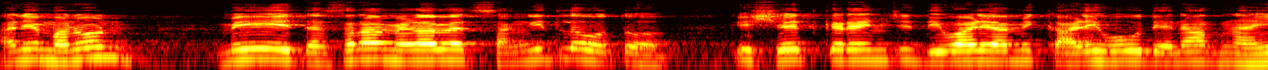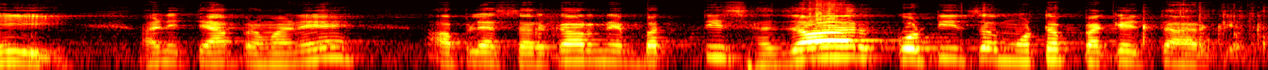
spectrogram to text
आणि म्हणून मी दसरा मेळाव्यात सांगितलं होतं की शेतकऱ्यांची दिवाळी आम्ही काळी होऊ देणार नाही. आणि त्याप्रमाणे आपल्या सरकारने बत्तीस हजार कोटीचं मोठं पॅकेज तयार केलं.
